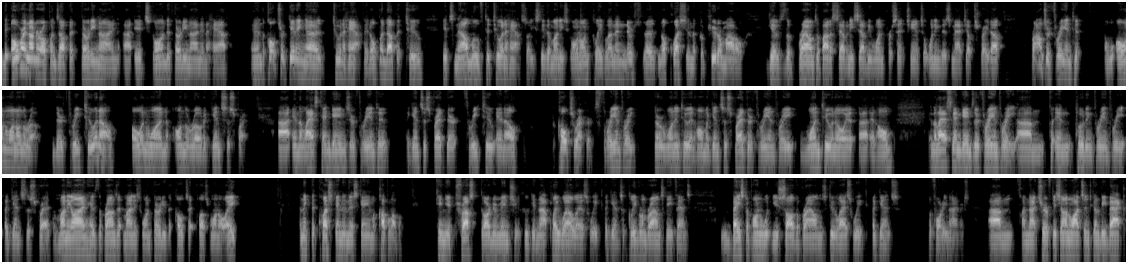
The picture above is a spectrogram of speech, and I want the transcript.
the over and under opens up at 39. Uh, it's gone to 39 and a half. And the Colts are getting uh, two and a half. It opened up at two. It's now moved to two and a half. So you see the money's going on Cleveland. And there's uh, no question the computer model gives the Browns about a 70, 71% chance of winning this matchup straight up. Browns are 3 and 2, 0 and 1 on the road. They're 3 2 and 0, 0 and 1 on the road against the spread. Uh, in the last 10 games, they're 3 and 2. Against the spread, they're 3 2 and 0. The Colts records 3 and 3. They're 1 and 2 at home against the spread. They're 3 and 3, 1 2 and 0 at, uh, at home. in the last 10 games, they're three and three, um, including three and three against the spread. The money line has the Browns at minus 130, the Colts at plus 108. I think the question in this game, a couple of them. Can you trust Gardner Minshew, who did not play well last week against a Cleveland Browns defense, based upon what you saw the Browns do last week against the 49ers? Um, I'm not sure if Deshaun Watson's going to be back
